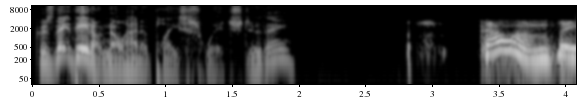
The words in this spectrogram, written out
Because they, they don't know how to play switch, do they? Tell him they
